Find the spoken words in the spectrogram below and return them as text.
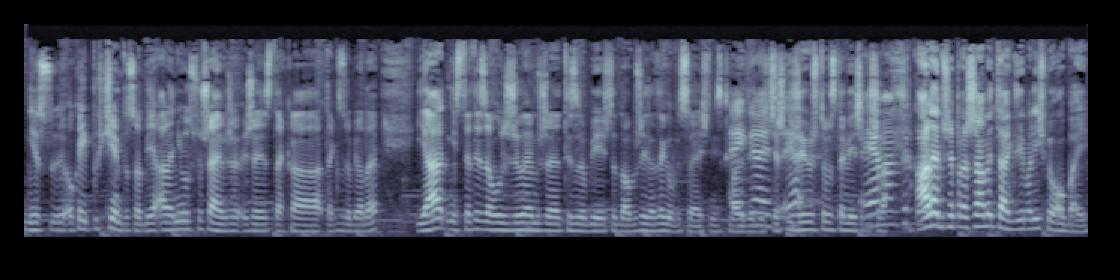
nie, okej, puściłem to sobie, ale nie usłyszałem, że, że jest taka, tak zrobione. Ja niestety założyłem, że ty zrobiłeś to dobrze i dlatego wysłałeś Ej, niskalowane guys, ścieżki, ja- że już to ustawiłeś ja tylko- Ale przepraszamy, tak, zjebaliśmy obaj.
